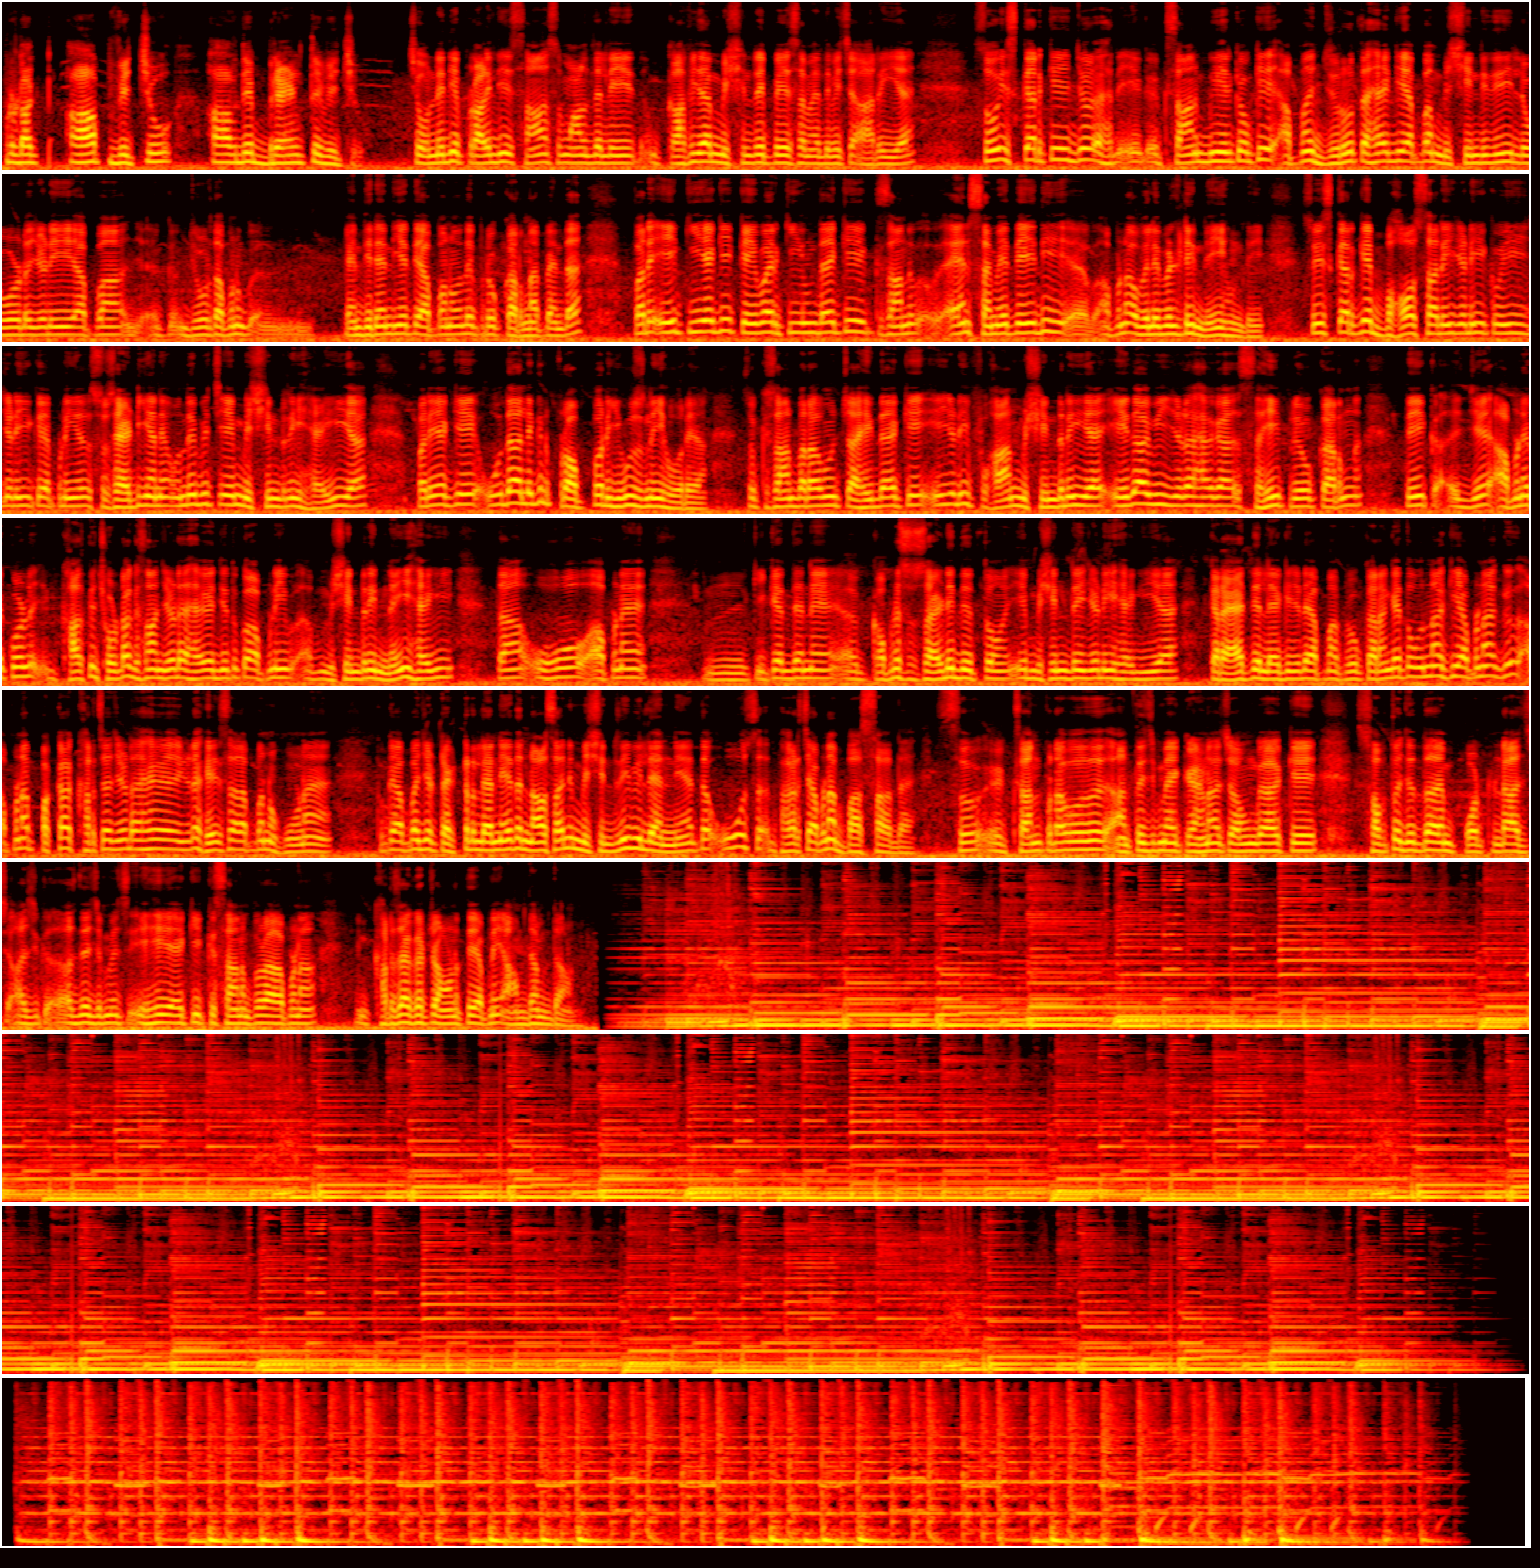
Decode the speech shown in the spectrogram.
ਪ੍ਰੋਡਕਟ ਆਪ ਵੇਚੋ, ਆਪਦੇ ਬ੍ਰਾਂਡ ਤੇ ਵੇਚੋ। ਝੋਨੇ ਦੀ ਪਰਾਲੀ ਦੀ ਸਾਂਭ ਸੰਭਾਲ ਦੇ ਲਈ ਕਾਫੀ ਜ਼ਿਆਦਾ ਮਸ਼ੀਨਰੀ ਪਏ ਸਮੇਂ ਦੇ ਵਿੱਚ ਆ ਰਹੀ ਹੈ। ਸੋ ਇਸ ਕਰਕੇ ਜੋ ਹਰੇਕ ਕਿਸਾਨ ਵੀਰ, ਕਿਉਂਕਿ ਆਪਾਂ ਜ਼ਰੂਰਤ ਹੈ ਕਿ ਆਪਾਂ ਮਸ਼ੀਨਰੀ ਦੀ ਲੋੜ ਜਿਹੜੀ ਆਪਾਂ, ਜ਼ਰੂਰਤ ਆਪਾਂ ਨੂੰ ਪੈਂਦੀ ਰਹਿੰਦੀ ਹੈ ਤੇ ਆਪਾਂ ਨੂੰ ਉਹਦੇ ਪ੍ਰਯੋਗ ਕਰਨਾ ਪੈਂਦਾ। ਪਰ ਇਹ ਕੀ ਹੈ ਕਿ ਕਈ ਵਾਰ ਕੀ ਹੁੰਦਾ ਹੈ ਕਿ ਕਿਸਾਨ ਐਨ ਸਮੇਂ ਤੇ ਇਹਦੀ ਆਪਣਾ ਅਵੇਲੇਬਿਲਟੀ ਨਹੀਂ ਹੁੰਦੀ। ਸੋ ਇਸ ਕਰਕੇ ਬਹੁਤ ਸਾਰੀ ਜਿਹੜੀ ਕੋਈ, ਜਿਹੜੀ ਕਿ ਆਪਣੀਆਂ ਸੁਸਾਇਟੀਆਂ ਨੇ, ਉਹਦੇ ਵਿੱਚ ਇਹ ਮਸ਼ੀਨਰੀ ਹੈਗੀ ਆ, ਪਰ ਇਹ ਹੈ ਕਿ ਉਹਦਾ ਲੇਕਿਨ ਪ੍ਰੋਪਰ ਯੂਜ਼ ਨਹੀਂ ਹੋ ਰਿਹਾ। ਸੋ ਕਿਸਾਨ ਭਰਾਵਾਂ, ਨੂੰ ਚਾਹੀਦਾ ਹੈ ਕਿ ਇਹ ਜਿਹੜੀ ਫੁਹਾਨ ਮਸ਼ੀਨਰੀ ਹੈ, ਇਹਦਾ ਵੀ ਜਿਹੜਾ ਹੈਗਾ ਸਹੀ ਪ੍ਰਯੋਗ ਕਰਨ ਤੇ ਇੱਕ ਜੇ ਆਪਣੇ ਕੋਲ ਖਾਸ ਕਰਕੇ ਛੋਟਾ ਕਿਸਾਨ ਜਿਹੜਾ ਹੈਗਾ, ਜਿਹਦੇ ਕੋਲ ਆਪਣੀ ਮਸ਼ੀਨਰੀ ਨਹੀਂ ਹੈਗੀ, ਤਾਂ ਉਹ ਆਪਣੇ ਕੀ ਕਹਿੰਦੇ ਨੇ ਅ, ਕੋਆਪਰੇਟਿਵ ਸੁਸਾਇਟੀ ਦੇ ਤੋਂ ਇਹ ਮਸ਼ੀਨਰੀ ਜਿਹੜੀ ਹੈਗੀ ਆ ਕਿਰਾਏ ਤੇ ਲੈ ਕੇ ਜਿਹੜੇ ਆਪਾਂ ਪ੍ਰਯੋਗ ਕਰਾਂਗੇ ਤਾਂ ਉਹਨਾਂ ਕੀ ਆਪਣਾ ਕਿਉਂ ਆਪਣਾ ਪੱਕਾ ਖਰਚਾ ਜਿਹੜਾ ਹੈ ਜਿਹੜਾ ਖੇਤ ਸਾਲ ਆਪਾਂ ਨੂੰ ਹੋਣਾ ਹੈ। ਕਿਉਂਕਿ ਆਪਾਂ ਜੇ ਟਰੈਕਟਰ ਲੈਣੇ ਆ ਤਾਂ ਨਾਲ ਸਾਰੀ ਮਸ਼ੀਨਰੀ ਵੀ ਲੈਣੇ ਆ ਤਾਂ ਉਹ ਸ- ਖਰਚਾ ਆਪਣਾ ਬਚ ਸਕਦਾ ਹੈ। ਸੋ ਕਿਸਾਨ ਭਰਾਵੋ ਅੰਤ ਵਿੱਚ ਮੈਂ ਕਹਿਣਾ ਚਾਹੂੰਗਾ ਕਿ ਸਭ ਤੋਂ ਜ਼ਿਆਦਾ ਇੰਪੋਰਟੈਂਟ ਅੱਜ ਅੱਜ ਅੱਜ ਦੇ ਜਮੇ 'ਚ ਇਹ ਹੈ ਕਿ ਕਿਸਾਨ ਭਰਾ ਆਪਣਾ ਖਰਚਾ ਘਟਾਉਣ ਤੇ ਆਪਣੀ ਆਮਦਨ ਵਧਾਉਣ।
